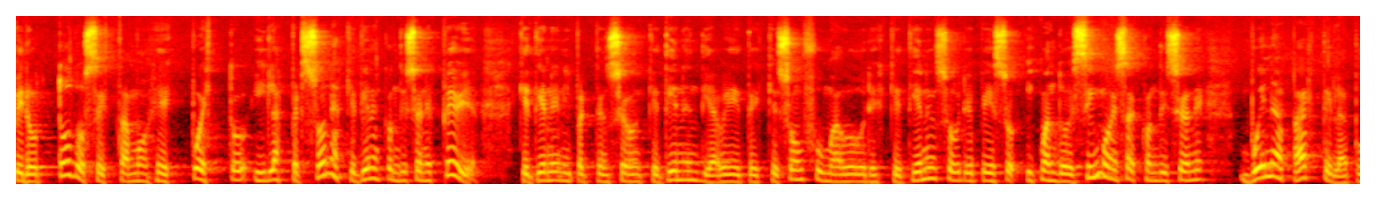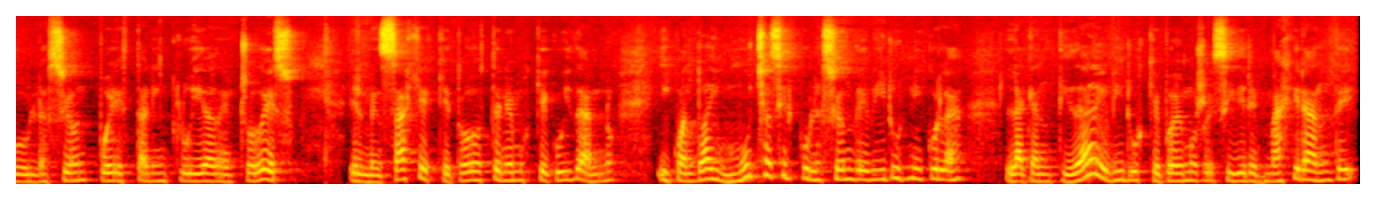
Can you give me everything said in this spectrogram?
pero todos estamos expuestos y las personas que tienen condiciones previas, que tienen hipertensión, que tienen diabetes, que son fumadores, que tienen sobrepeso, y cuando decimos esas condiciones, buena parte de la población puede estar incluida dentro de eso. El mensaje es que todos tenemos que cuidarnos y cuando hay mucha circulación de virus, Nicolás, la cantidad de virus que podemos recibir es más grande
